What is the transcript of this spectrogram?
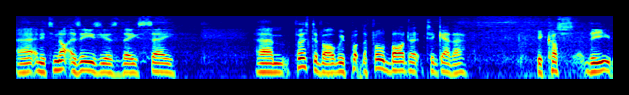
uh, and it's not as easy as they say. Um, first of all, we put the full border together because the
